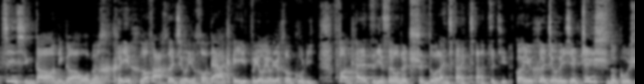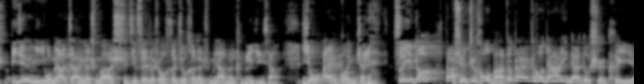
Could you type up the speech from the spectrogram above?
进行到那个我们可以合法喝酒以后，大家可以不用有任何顾虑，放开自己所有的尺度来讲一讲自己关于喝酒的一些真实的故事。毕竟你我们要讲一个。什么十几岁的时候喝酒喝成什么样的，可能影响有碍观瞻。所以到大学之后吧，到大学之后，大家应该都是可以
